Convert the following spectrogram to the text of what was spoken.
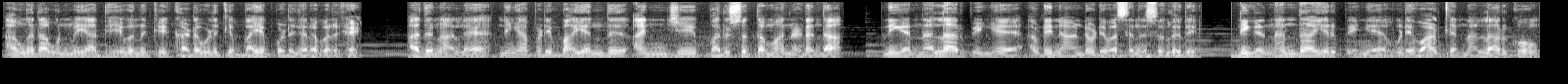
அவங்க தான் உண்மையா தேவனுக்கு கடவுளுக்கு பயப்படுகிறவர்கள். அதனால நீங்க அப்படி பயந்து அஞ்சு பரிசுத்தமா நடந்தா நீங்க நல்லா இருப்பீங்க அப்படின்னு ஆண்டோடைய வசனம் சொல்லுது. நீங்கள் நன்றாக இருப்பீங்க உங்களுடைய வாழ்க்கை நல்லா இருக்கும்.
